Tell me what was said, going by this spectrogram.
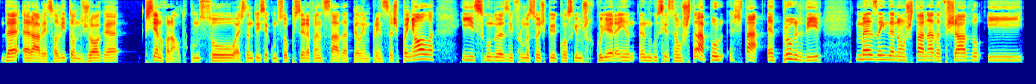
da Arábia Saudita, onde joga Cristiano Ronaldo. Começou, esta notícia começou por ser avançada pela imprensa espanhola e, segundo as informações que conseguimos recolher, a, negociação está, por, está a progredir, mas ainda não está nada fechado e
